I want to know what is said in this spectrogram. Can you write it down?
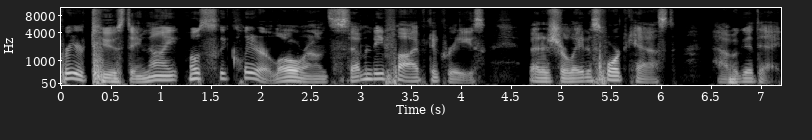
For your Tuesday night, mostly clear, low around 75 degrees. That is your latest forecast. Have a good day.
